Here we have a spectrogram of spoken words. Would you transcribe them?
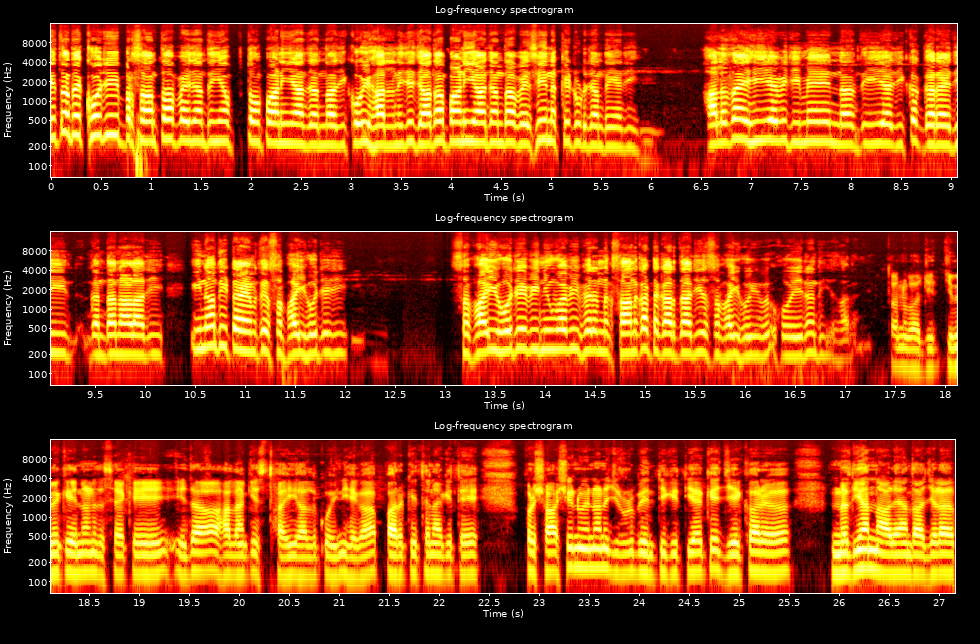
ਇਹ ਤਾਂ ਦੇਖੋ ਜੀ ਬਰਸਾਤਾਂ ਪੈ ਜਾਂਦੀਆਂ ਉੱਤੋਂ ਪਾਣੀ ਆ ਜਾਂਦਾ ਜੀ ਕੋਈ ਹੱਲ ਨਹੀਂ ਜੇ ਜ਼ਿਆਦਾ ਪਾਣੀ ਆ ਜਾਂਦਾ ਵੈਸੇ ਹੀ ਨੱਕੇ ਟੁੱਟ ਜਾਂਦੇ ਆ ਜੀ। ਹੱਲ ਤਾਂ ਇਹੀ ਹੈ ਵੀ ਜਿਵੇਂ ਨਦੀ ਹੈ ਜੀ ਘੱਗਰ ਹੈ ਜੀ ਗੰਦਾ ਨਾਲਾ ਜੀ ਇਹਨਾਂ ਦੀ ਟਾਈਮ ਤੇ ਸਫ਼ਾਈ ਹੋ ਜੇ ਜੀ। ਸਫ਼ਾਈ ਹੋ ਜੇ ਵੀ ਨਹੀਂ ਹੈ ਵੀ ਫਿਰ ਨੁਕਸਾਨ ਘੱਟ ਕਰਦਾ ਜੀ ਸਫ਼ਾਈ ਹੋਈ ਹੋਏ ਇਹਨਾਂ ਦੀ ਸਾਰਿਆਂ ਦੀ। ਧੰਨਵਾਦ ਜੀ। ਜਿਵੇਂ ਕਿ ਇਹਨਾਂ ਨੇ ਦੱਸਿਆ ਕਿ ਇਹਦਾ ਹਾਲਾਂਕਿ ਸਥਾਈ ਹੱਲ ਕੋਈ ਨਹੀਂ ਹੈਗਾ ਪਰ ਕਿਤੇ ਨਾ ਕਿਤੇ ਪ੍ਰਸ਼ਾਸਨ ਨੂੰ ਇਹਨਾਂ ਨੇ ਜ਼ਰੂਰ ਬੇਨਤੀ ਕੀਤੀ ਹੈ ਕਿ ਜੇਕਰ ਨਦੀਆਂ ਨਾਲਿਆਂ ਦਾ ਜਿਹੜਾ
